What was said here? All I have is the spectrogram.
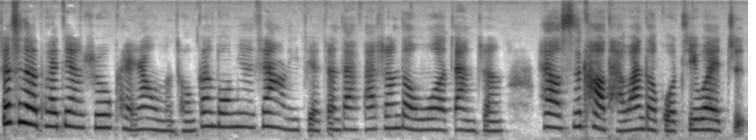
这次的推荐书可以让我们从更多面向理解正在发生的乌俄战争，还有思考台湾的国际位置。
